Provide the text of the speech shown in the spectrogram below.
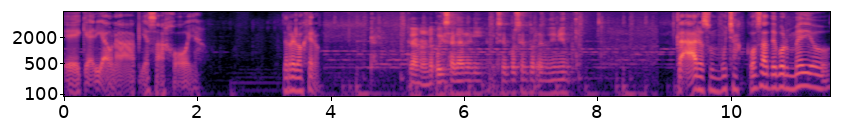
eh, quedaría una pieza joya. De relojero. Claro, no le podéis sacar el, el 100% de rendimiento. Claro, son muchas cosas de por medio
